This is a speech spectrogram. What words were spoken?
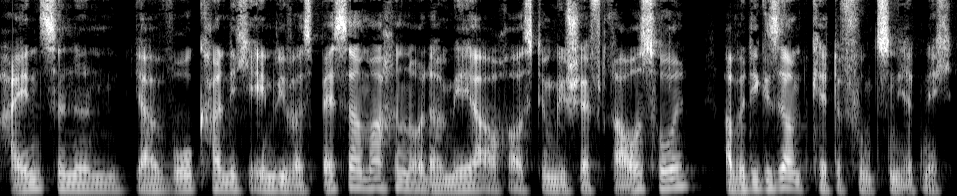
einzelnen, ja, wo kann ich irgendwie was besser machen oder mehr auch aus dem Geschäft rausholen. Aber die Gesamtkette funktioniert nicht.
